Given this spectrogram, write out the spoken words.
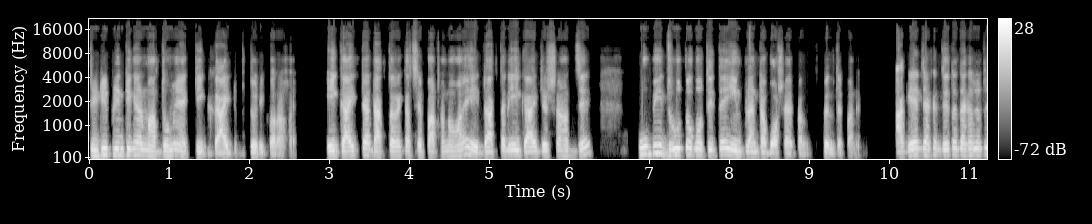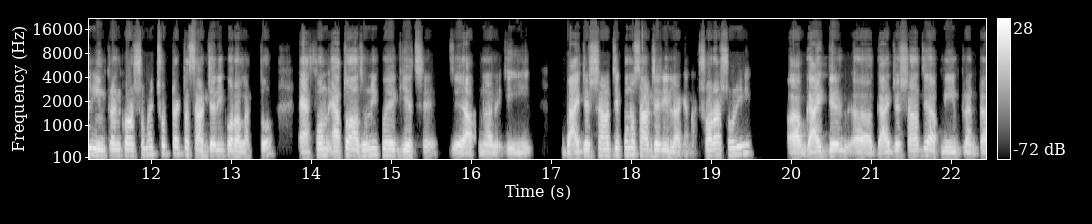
থ্রিডি প্রিন্টিং এর মাধ্যমে একটি গাইড তৈরি করা হয়। এই গাইডটা ডাক্তারের কাছে পাঠানো হয়। এই ডাক্তার এই গাইডের সাহায্যে খুবই দ্রুত গতিতে ইমপ্ল্যান্টটা বসায় ফেল- ফেলতে পারেন। আগে যেটা দেখা যেত ইমপ্ল্যান্ট করার সময় ছোট্ট একটা সার্জারি করা লাগতো। এখন এত আধুনিক হয়ে গিয়েছে যে আপনার এই গাইডের সাহায্যে কোনো সার্জারি লাগে না। সরাসরি গাইডের গাইডের সাহায্যে আপনি ইমপ্ল্যান্টটা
